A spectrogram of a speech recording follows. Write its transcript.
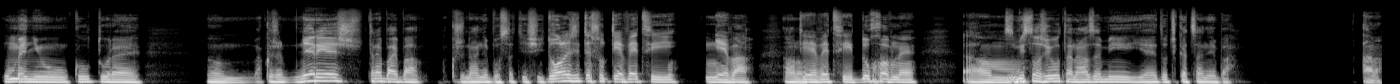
umeniu, kultúre, um, akože nerieš, treba iba akože na nebo sa tešiť. Dôležité sú tie veci neba, Áno. tie veci duchovné. Um, Zmysel života na zemi je dočkať sa neba. Áno.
